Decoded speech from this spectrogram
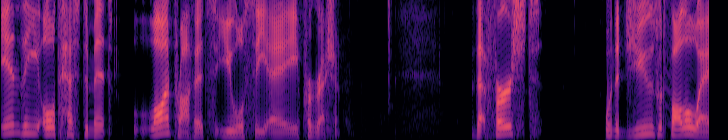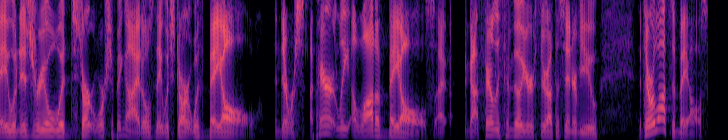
in the Old Testament law and prophets, you will see a progression. That first, when the Jews would fall away, when Israel would start worshiping idols, they would start with Baal. And there were apparently a lot of Baals. I got fairly familiar throughout this interview that there were lots of Baals.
